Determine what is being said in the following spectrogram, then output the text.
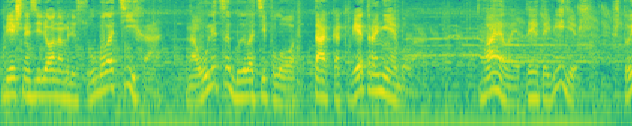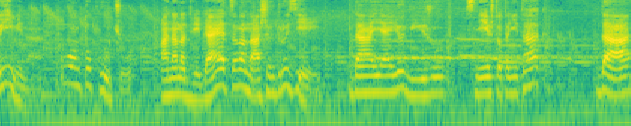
В вечно зеленом лесу было тихо, на улице было тепло, так как ветра не было. Твайлайт, ты это видишь? Что именно? Вон ту кучу. Она надвигается на наших друзей. Да, я ее вижу. С ней что-то не так? Да,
